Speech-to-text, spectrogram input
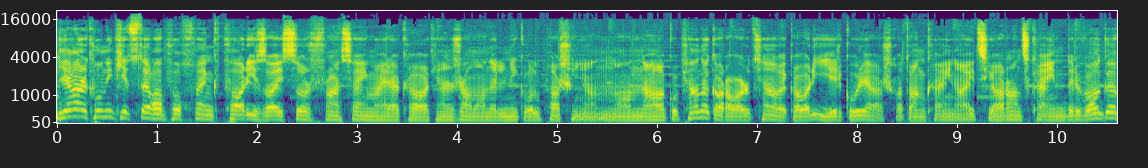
Եղարքունիքից տեղափոխվենք Փարիզ այսօր Ֆրանսիայի մայրաքաղաքյան ժամանել Նիկոլ Փաշինյանն ու Աննա Հակոբյանը կառավարության ղեկավարի երկօրյա աշխատանքային այցի առանցքային դրվագը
